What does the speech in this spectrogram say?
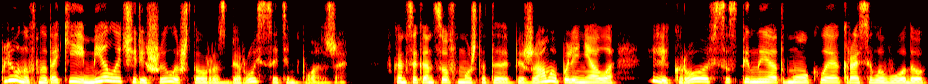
Плюнув на такие мелочи, решила, что разберусь с этим позже. В конце концов, может, это пижама полиняла, или кровь со спины отмокла и окрасила воду.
